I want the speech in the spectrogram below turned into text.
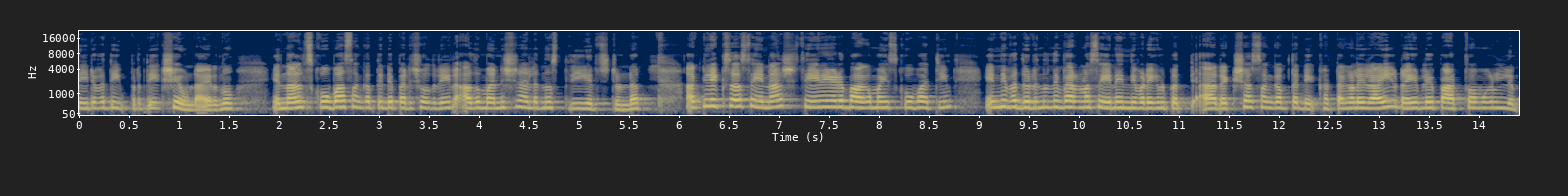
നിരവധി പ്രതീക്ഷയുണ്ടായിരുന്നു. എന്നാൽ സ്കൂബ സംഘത്തിന്റെ പരിശോധനയിൽ അത് മനുഷ്യനല്ലെന്ന് സ്ഥിരീകരിച്ചിട്ടുണ്ട്. അഗ്നിരക്ഷാ സേന സേനയുടെ ഭാഗമായി സ്കൂബ ടീം എന്നിവ ദുരന്ത നിവാരണ സേന എന്നിവിടങ്ങളിൽ രക്ഷാസംഘം തന്നെ ഘട്ടങ്ങളിലായി റെയിൽവേ പ്ലാറ്റ്ഫോമുകളിലും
